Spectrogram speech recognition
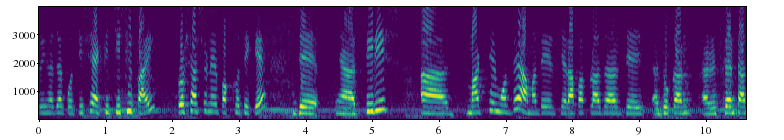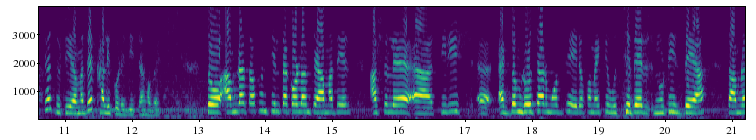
দুই হাজার পঁচিশে একটি চিঠি পাই প্রশাসনের পক্ষ থেকে যে তিরিশ মার্চের মধ্যে আমাদের যে রাপা প্লাজার যে দোকান রেস্টুরেন্ট আছে, দুটি আমাদের খালি করে দিতে হবে। তো আমরা তখন চিন্তা করলাম যে আমাদের আসলে তিরিশ একদম রোজার মধ্যে এরকম একটি উচ্ছেদের নোটিশ দেয়া, তো আমরা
